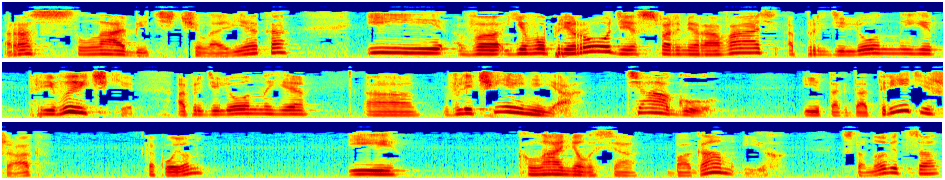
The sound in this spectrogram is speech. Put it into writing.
расслабить человека и в его природе сформировать определенные привычки, определенные э, влечения, тягу. И тогда третий шаг, какой он? И кланялся богам их, становится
